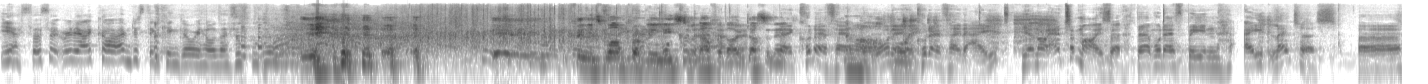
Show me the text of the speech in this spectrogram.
yes, that's it. Really, I can't. I'm just thinking glory hole. That's thing is, one probably leads to another, though, doesn't it? They it? could have had Oh, more, boy. they could have had eight. You know, atomizer, that would have been eight letters. Uh,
